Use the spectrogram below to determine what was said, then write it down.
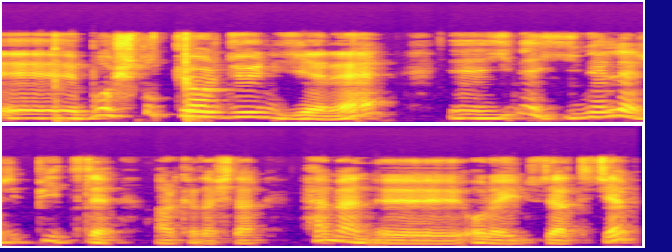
e, boşluk gördüğün yere e, yine yinele repeatle arkadaşlar hemen e, orayı düzelteceğim.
